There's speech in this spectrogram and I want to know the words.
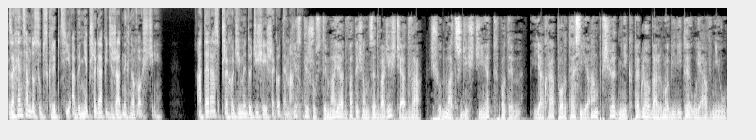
Zachęcam do subskrypcji, aby nie przegapić żadnych nowości. A teraz przechodzimy do dzisiejszego tematu. 26 maja 2022, 7.30 po tym, jak raport SIAMP średnik P Global Mobility ujawnił,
